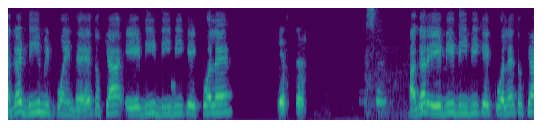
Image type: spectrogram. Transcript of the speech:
अगर डी मिड पॉइंट है तो क्या ए डी डी बी के इक्वल है? Yes sir Yes, sir. अगर ए डी डी बी के इक्वल है तो क्या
